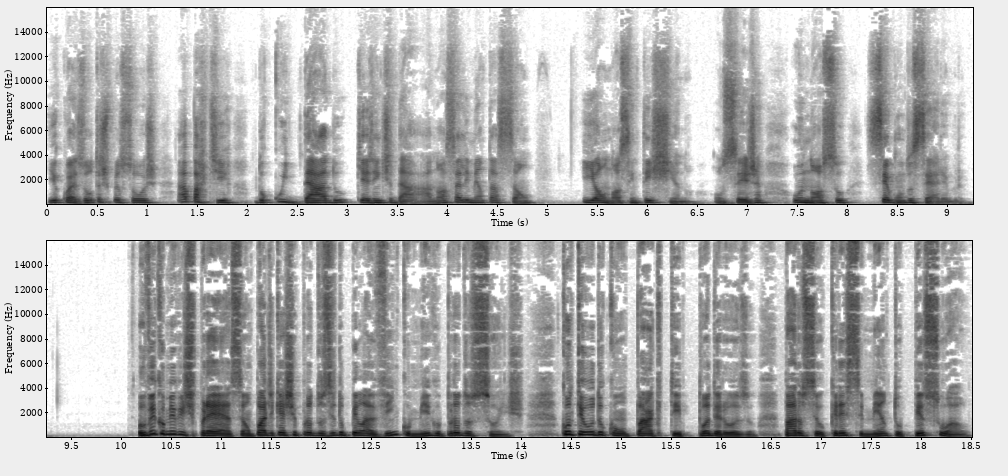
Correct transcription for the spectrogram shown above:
e com as outras pessoas a partir do cuidado que a gente dá à nossa alimentação e ao nosso intestino, ou seja, o nosso segundo cérebro. O Vem Comigo Expressa é um podcast produzido pela Vem Comigo Produções. Conteúdo compacto e poderoso para o seu crescimento pessoal.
